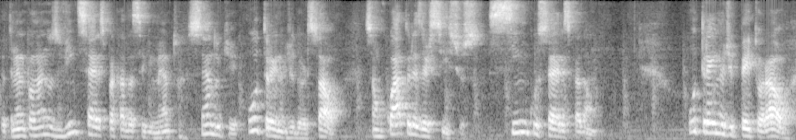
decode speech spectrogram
Eu treino pelo menos 20 séries para cada segmento, sendo que o treino de dorsal são quatro exercícios, cinco séries cada um. O treino de peitoral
